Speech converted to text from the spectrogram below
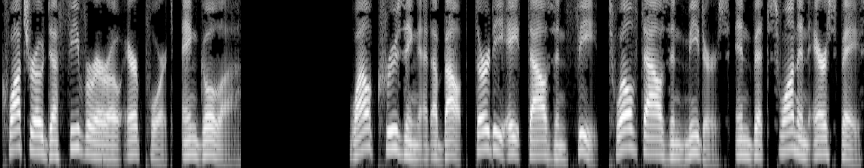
Quatro de Fevereiro Airport, Angola. While cruising at about 38,000 feet 12,000 meters in Botswanan airspace,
